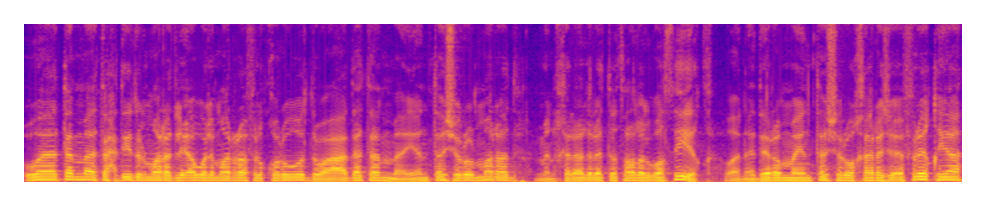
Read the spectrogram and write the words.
وتم تحديد المرض لأول مرة في القرود وعادة ما ينتشر المرض من خلال الاتصال الوثيق ونادرا ما ينتشر خارج أفريقيا.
